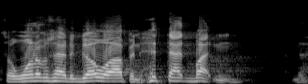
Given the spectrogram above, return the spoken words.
So one of us had to go up and hit that button. The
